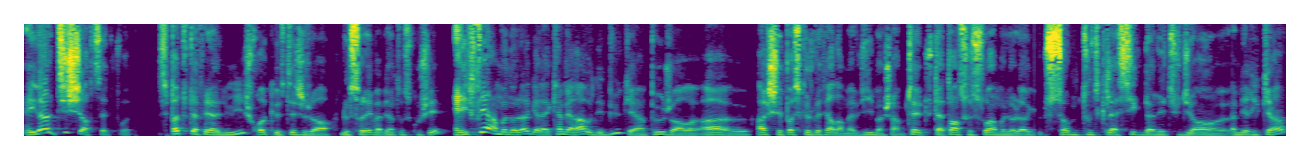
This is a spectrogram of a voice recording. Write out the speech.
Et il a un t-shirt cette fois. C'est pas tout à fait la nuit, je crois que c'était genre le soleil va bientôt se coucher. Et il fait un monologue à la caméra au début qui est un peu genre ah, euh, ah je sais pas ce que je vais faire dans ma vie, machin. Tu sais, tu t'attends à ce que ce soit un monologue somme toute classique d'un étudiant euh, américain.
